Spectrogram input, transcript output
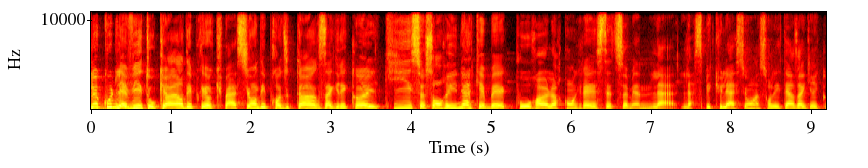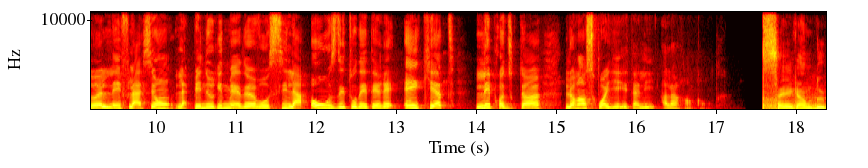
Le coût de la vie est au cœur des préoccupations des producteurs agricoles qui se sont réunis à Québec pour euh, leur congrès cette semaine. La, la spéculation hein, sur les terres agricoles, l'inflation, la pénurie de main-d'œuvre aussi, la hausse des taux d'intérêt inquiètent les producteurs. Laurence Royer est allé à leur rencontre. 52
